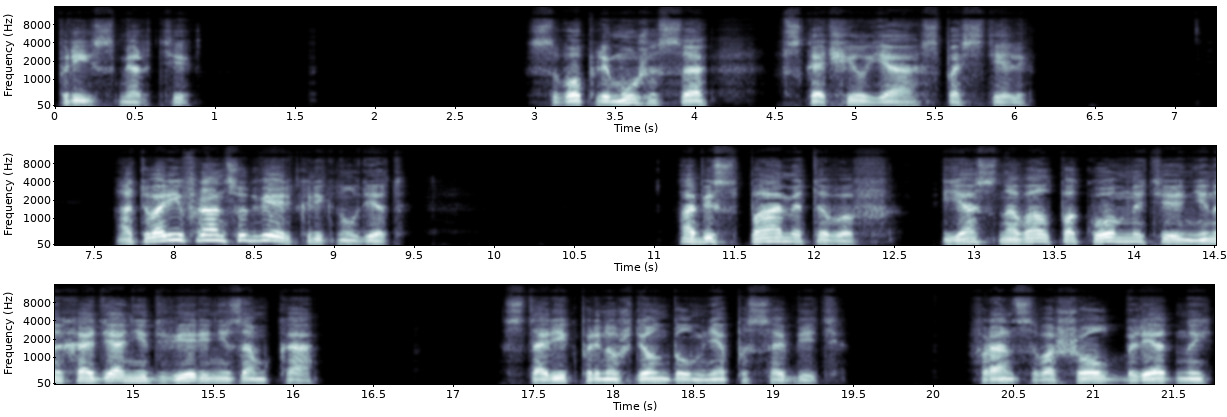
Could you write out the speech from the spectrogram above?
при смерти! С воплем ужаса вскочил я с постели. — Отвори Францу дверь! — крикнул дед. Обеспамятовав, я сновал по комнате, не находя ни двери, ни замка. Старик принужден был мне пособить. Франц вошел, бледный,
